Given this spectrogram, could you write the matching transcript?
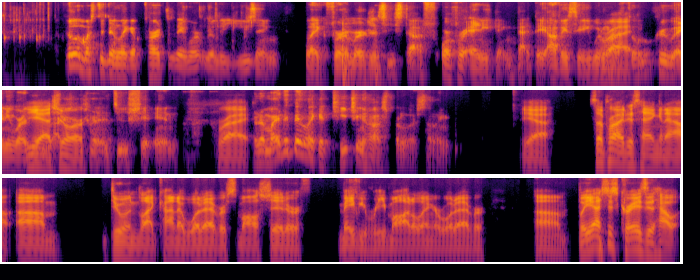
I feel it must have been like a part that they weren't really using, like for emergency stuff or for anything that they obviously wouldn't Right. to film crew anywhere. Yeah, they were actually sure. Trying to do shit in, Right. but it might have been like a teaching hospital or something. Yeah. So probably just hanging out, um, doing like kind of whatever small shit or maybe remodeling or whatever. Um, but yeah, it's just crazy how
